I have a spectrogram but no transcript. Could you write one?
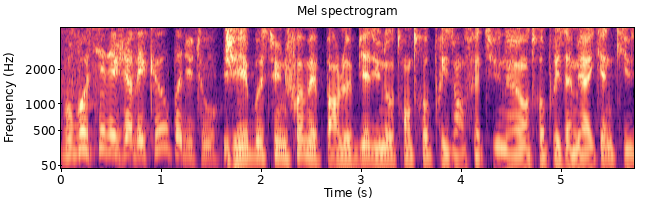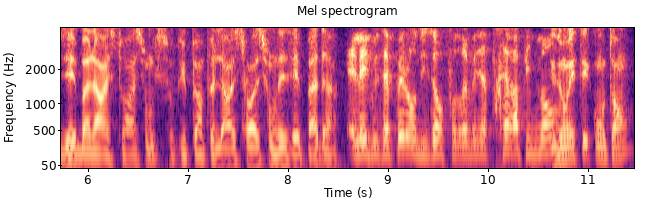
Vous bossiez déjà avec eux ou pas du tout? J'y ai bossé une fois, mais par le biais d'une autre entreprise, en fait, une entreprise américaine qui faisait bah, la restauration, qui s'occupait un peu de la restauration des EHPAD. Et là, ils vous appellent en disant qu'il faudrait venir très rapidement? Ils ont été contents.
